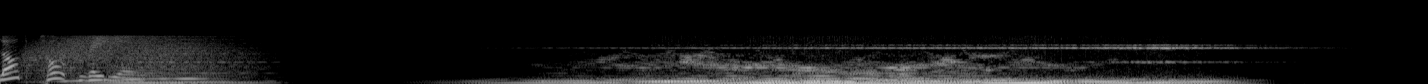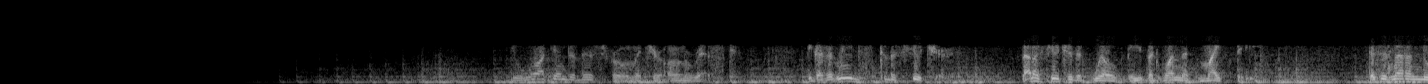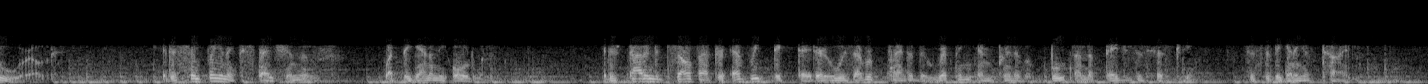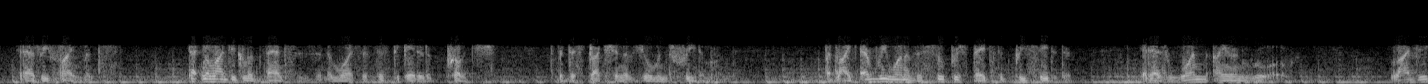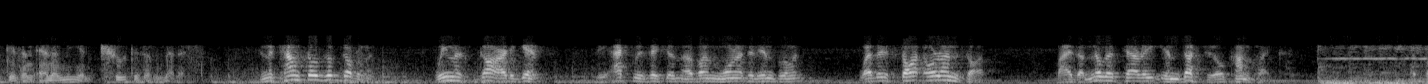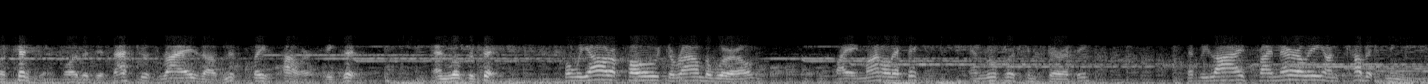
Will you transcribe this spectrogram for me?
Blog Talk Radio. You walk into this room at your own risk because it leads to the future. Not a future that will be, but one that might be. This is not a new world. It is simply an extension of what began in the old one. It has patterned itself after every dictator who has ever planted the ripping imprint of a boot on the pages of history since the beginning of time. It has refinements, technological advances, and a more sophisticated approach to the destruction of human freedom. But like every one of the superstates that preceded it, it has one iron rule. Logic is an enemy and truth is a menace. In the councils of government, we must guard against the acquisition of unwarranted influence, whether sought or unsought, by the military-industrial complex. The potential for the disastrous rise of misplaced power exists and will persist. For we are opposed around the world by a monolithic and ruthless conspiracy that relies primarily on covert means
